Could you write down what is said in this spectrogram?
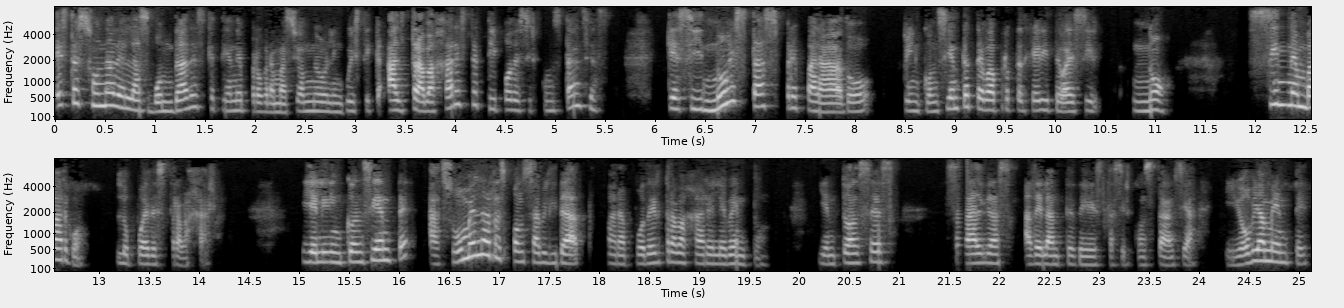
Esta es una de las bondades que tiene programación neurolingüística al trabajar este tipo de circunstancias, que si no estás preparado, tu inconsciente te va a proteger y te va a decir no. Sin embargo, lo puedes trabajar y el inconsciente asume la responsabilidad para poder trabajar el evento y entonces salgas adelante de esta circunstancia. Y obviamente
